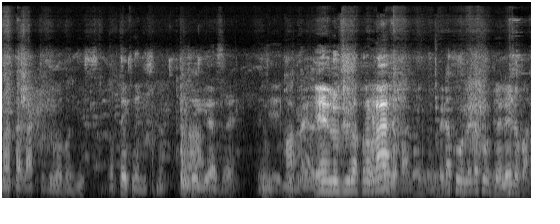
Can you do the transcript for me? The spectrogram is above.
মাথা কাটতে দিব বন্দিস ওতে খেলিস না ঠিক আছে এই লুজু আপনার না এটা জেলে নো পান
